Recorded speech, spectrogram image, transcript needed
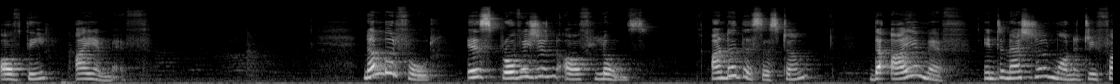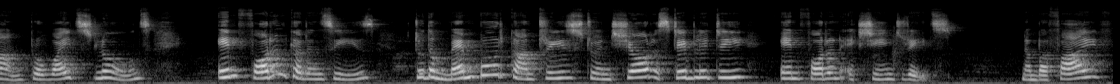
of the IMF. Number 4 is provision of loans. Under the system, the IMF, International Monetary Fund, provides loans in foreign currencies to the member countries to ensure stability in foreign exchange rates. Number 5.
